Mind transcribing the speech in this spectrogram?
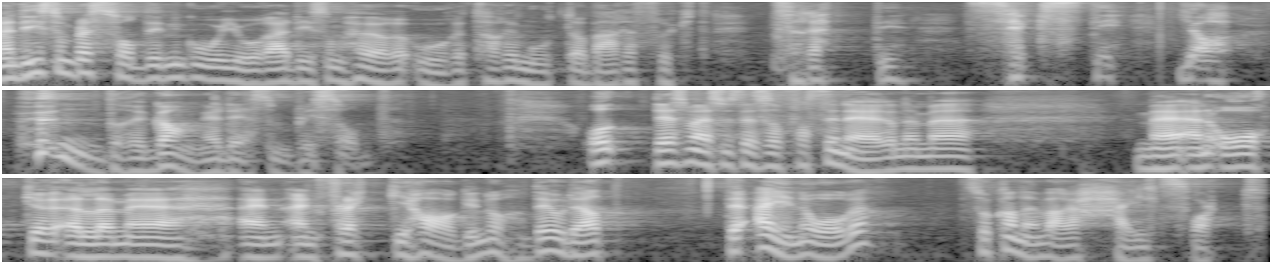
Men de som ble sådd i den gode jorda, er de som hører ordet, tar imot det og bærer frukt 30, 60, ja 100 ganger det som blir sådd. Og Det som jeg synes er så fascinerende med, med en åker eller med en, en flekk i hagen, da, det er jo det at det ene året så kan den være helt svart.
